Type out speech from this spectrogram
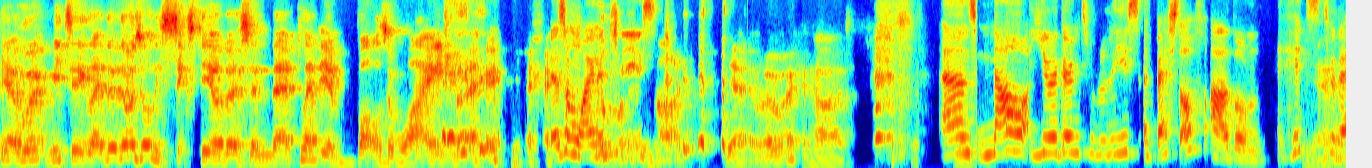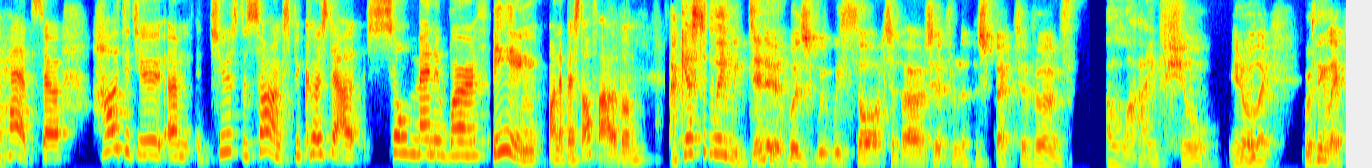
Yeah, work meeting. Like there, there was only sixty of us, and there plenty of bottles of wine. But There's some wine and cheese. Yeah, we're working hard. And now you're going to release a best of album, hits to the head. So, how did you um, choose the songs? Because there are so many worth being on a best of album. I guess the way we did it was we, we thought about it from the perspective of a live show. You know, like we're thinking, like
